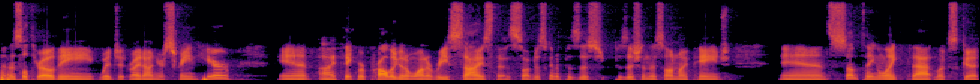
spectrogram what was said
And this will throw the widget right on your screen here. And I think we're probably going to want to resize this. So I'm just going to position, position this on my page. And something like that looks good.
